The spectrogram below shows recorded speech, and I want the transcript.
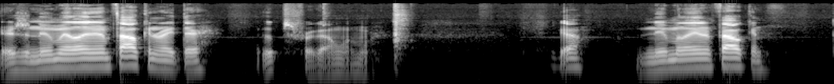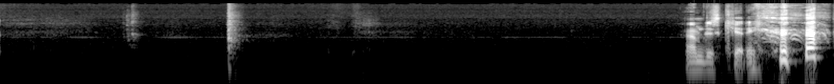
There's a new Millennium Falcon right there. Oops, forgot one more. There you go. New Millennium Falcon. I'm just kidding.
